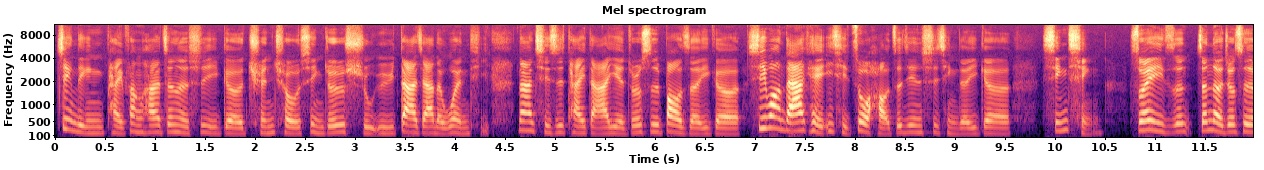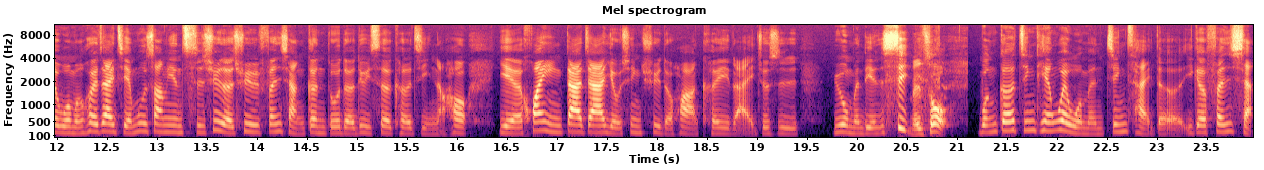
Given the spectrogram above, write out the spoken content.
近零排放它真的是一个全球性，就是属于大家的问题。那其实台达也就是抱着一个希望大家可以一起做好这件事情的一个心情。所以真真的就是我们会在节目上面持续的去分享更多的绿色科技，然后也欢迎大家有兴趣的话可以来就是与我们联系。没错，文哥今天为我们精彩的一个分享，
